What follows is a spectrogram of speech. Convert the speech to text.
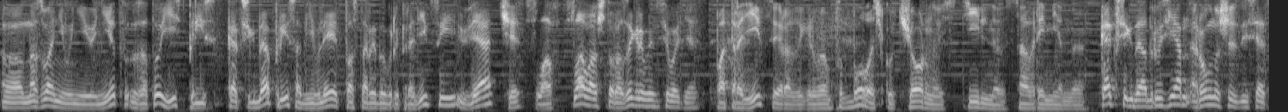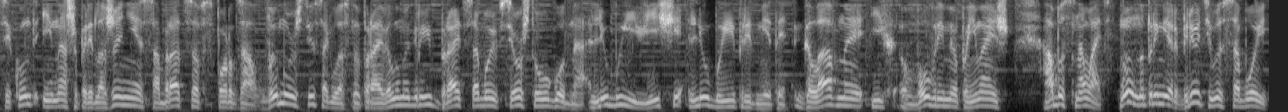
Э, названия у нее нет, зато есть приз. Как всегда, приз объявляет по старой доброй традиции Вячеслав. Слава, что разыгрываем сегодня? По традиции разыгрываем футболочку черную, стильную, современную. Как всегда, друзья, ровно 60 секунд и наше предложение собраться в спортзал. Вы можете, согласно правилам игры, брать с собой все, что угодно. Любые вещи, любые предметы. Главное их вовремя, понимаешь, обосновать. Ну, например, берете вы с собой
